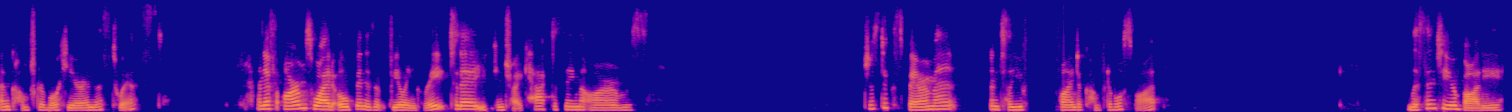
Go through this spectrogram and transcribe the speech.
and comfortable here in this twist. And if arms wide open isn't feeling great today, you can try cactusing the arms. Just experiment until you find a comfortable spot. Listen to your body.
